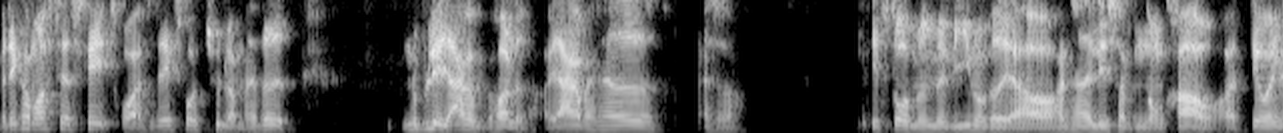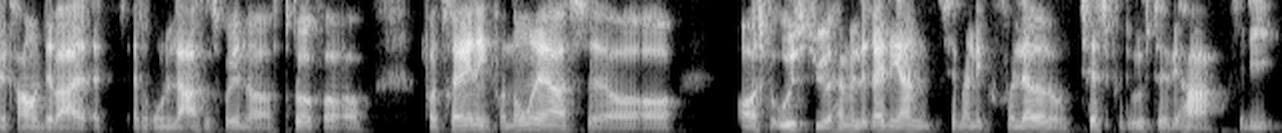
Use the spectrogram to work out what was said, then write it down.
Men det kommer også til at ske, tror jeg. Altså, det er ikke spurgt tvivl om. Jeg ved, nu bliver Jakob beholdet, og Jakob han havde altså, et stort møde med Vino, ved jeg, og han havde ligesom nogle krav, og det var en af kravene, det var, at, at Rune Larsen skulle ind og stå for, for træning for nogle af os, og, og, og også for udstyr. Han ville rigtig gerne se, om han ikke kunne få lavet nogle test på det udstyr, vi har, fordi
